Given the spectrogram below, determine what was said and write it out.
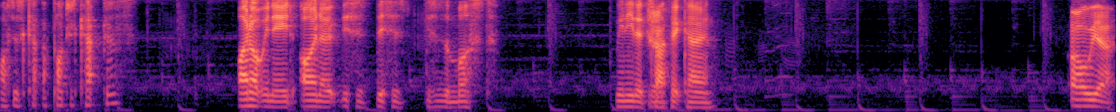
Potted, ca- potted cactus. I know what we need. I know this is this is this is a must. We need a traffic cone. Oh yeah,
